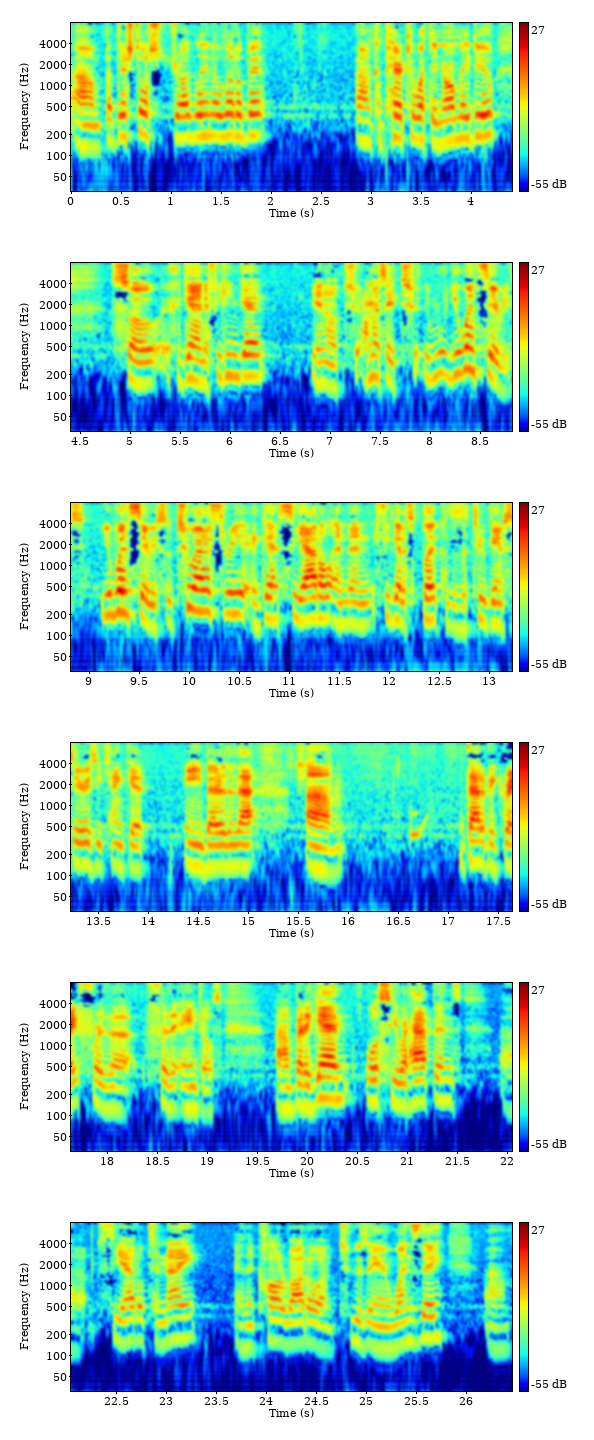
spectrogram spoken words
um, but they're still struggling a little bit um, compared to what they normally do. So again, if you can get, you know, two, I'm gonna say two, you win series. You win series. So two out of three against Seattle, and then if you get a split because it's a two-game series, you can't get any better than that. Um, that'd be great for the for the Angels. Um, but again, we'll see what happens. Uh, Seattle tonight, and then Colorado on Tuesday and Wednesday. Um,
